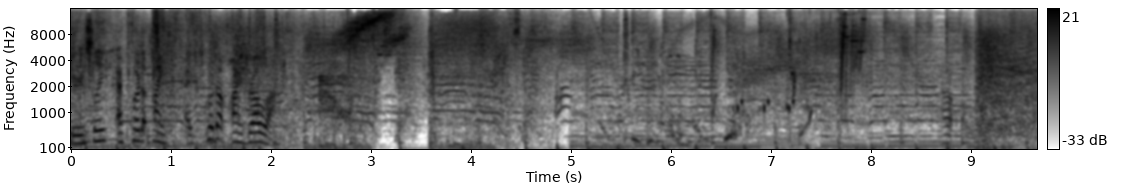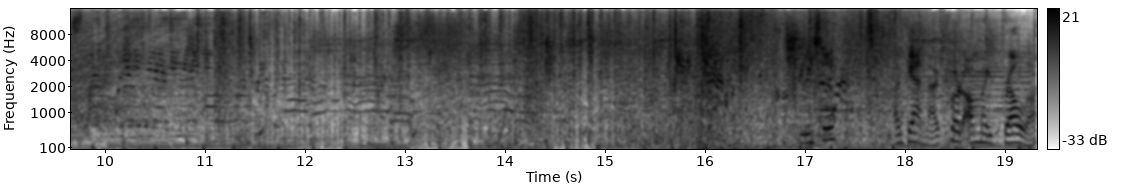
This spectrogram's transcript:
Seriously? I put up my I put up my umbrella. Again, I put on my umbrella.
